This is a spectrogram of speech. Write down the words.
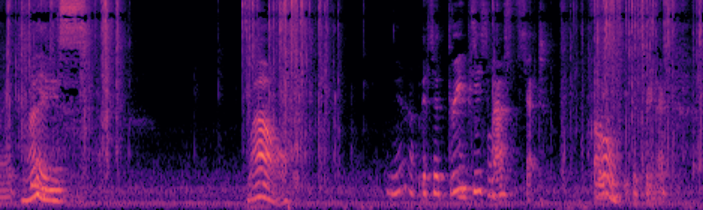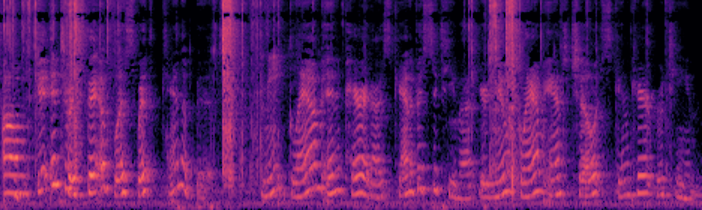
Let's nice. Wow. Yeah, it's a three-piece mask set. Oh. Oh, you can see this pretty nice. Um, get into a state of bliss with cannabis. Meet Glam in Paradise Cannabis Sativa, your new glam and chill skincare routine.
